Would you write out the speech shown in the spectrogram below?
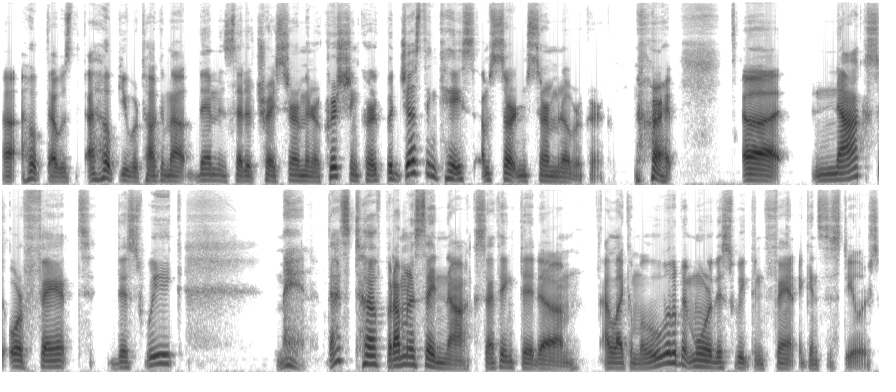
Uh, I hope that was. I hope you were talking about them instead of Trey Sermon or Christian Kirk. But just in case, I'm starting Sermon over Kirk. All right. Uh, Knox or Fant this week. Man, that's tough. But I'm gonna say Knox. I think that um, I like him a little bit more this week than Fant against the Steelers.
